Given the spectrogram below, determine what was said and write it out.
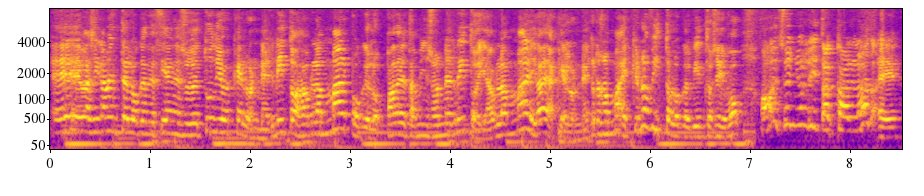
Eh, básicamente lo que decían en esos estudios es que los negritos hablan mal porque los padres también son negritos y hablan mal y vaya, que los negros son mal. Es que no has visto lo que el viento se llevó. ¡Ay, señorita Carla! Eh,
